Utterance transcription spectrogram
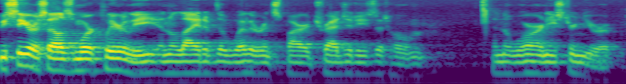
We see ourselves more clearly in the light of the weather inspired tragedies at home and the war in Eastern Europe.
